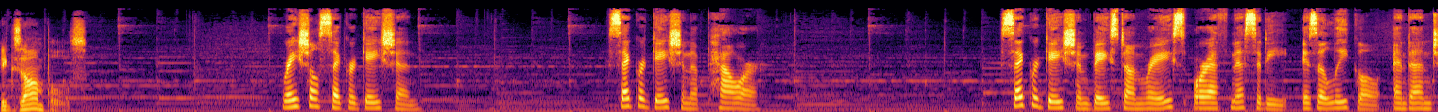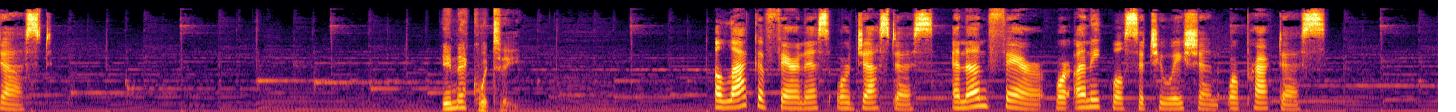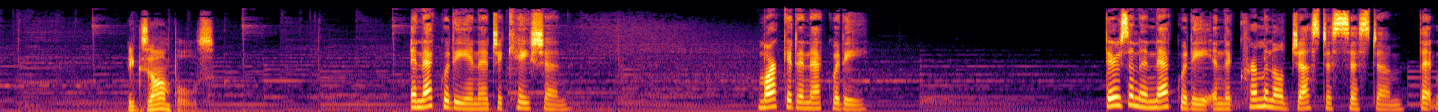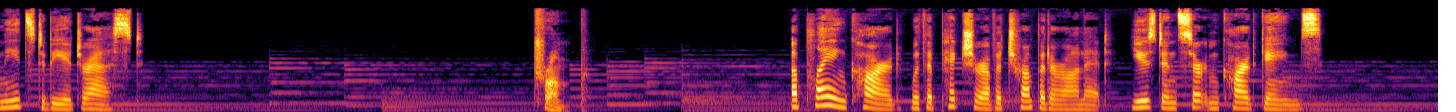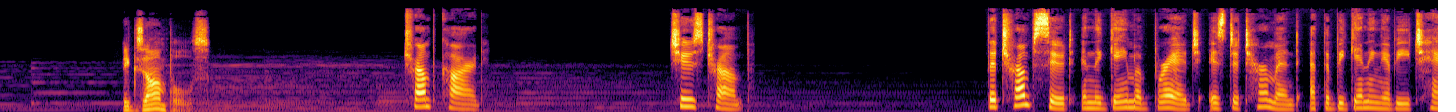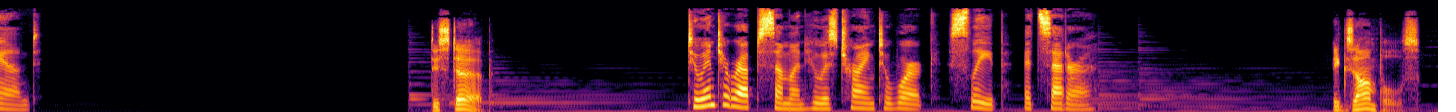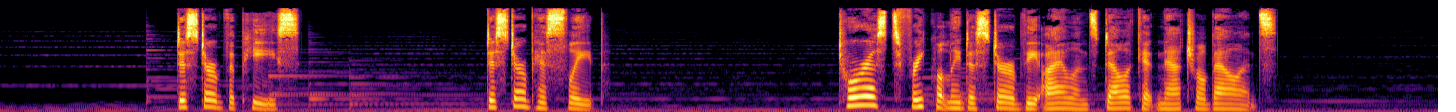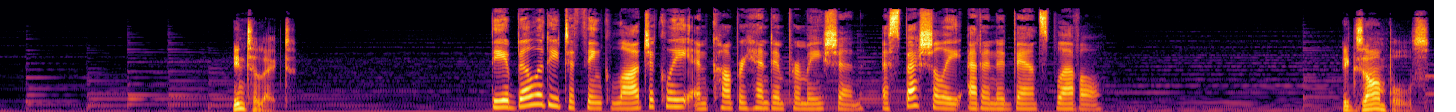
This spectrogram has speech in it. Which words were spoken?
Examples Racial segregation, Segregation of power. Segregation based on race or ethnicity is illegal and unjust. Inequity A lack of fairness or justice, an unfair or unequal situation or practice. Examples Inequity in education, Market inequity. There's an inequity in the criminal justice system that needs to be addressed. Trump A playing card with a picture of a trumpeter on it, used in certain card games. Examples Trump card. Choose Trump. The trump suit in the game of bridge is determined at the beginning of each hand. Disturb To interrupt someone who is trying to work, sleep, etc. Examples Disturb the peace. Disturb his sleep. Tourists frequently disturb the island's delicate natural balance. Intellect The ability to think logically and comprehend information, especially at an advanced level. Examples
